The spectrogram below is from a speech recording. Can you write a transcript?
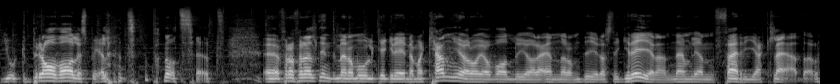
gjort bra val i spelet på något sätt. Eh, framförallt inte med de olika grejerna man kan göra och jag valde att göra en av de dyraste grejerna, nämligen färga kläder.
